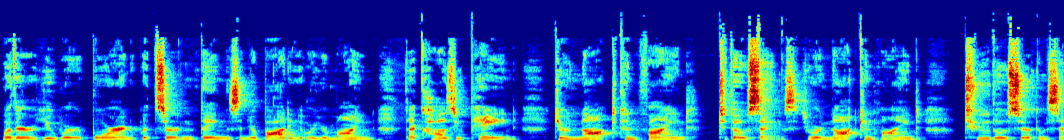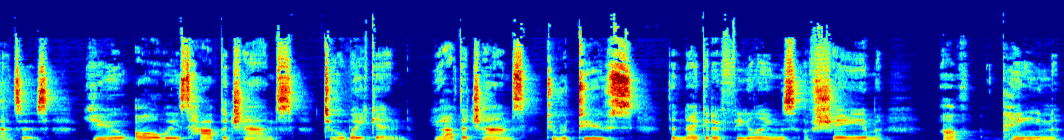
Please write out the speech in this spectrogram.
whether you were born with certain things in your body or your mind that cause you pain, you're not confined to those things. You are not confined to those circumstances. You always have the chance to awaken. You have the chance to reduce the negative feelings of shame, of pain,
